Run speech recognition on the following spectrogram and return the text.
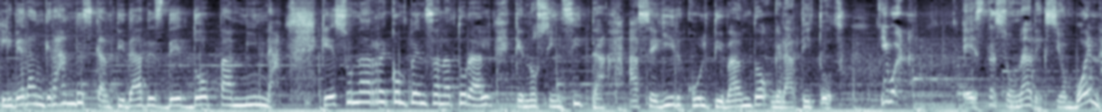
liberan grandes cantidades de dopamina, que es una recompensa natural que nos incita a seguir cultivando gratitud. Y bueno, esta es una adicción buena,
